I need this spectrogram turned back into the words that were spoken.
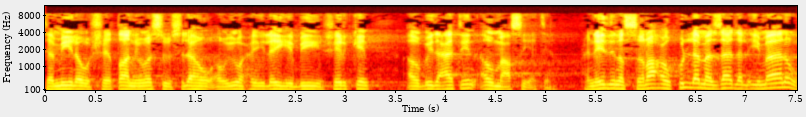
تميل والشيطان يوسوس له أو يوحي إليه بشرك أو بدعة أو معصية. حينئذ الصراع كلما زاد الإيمان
